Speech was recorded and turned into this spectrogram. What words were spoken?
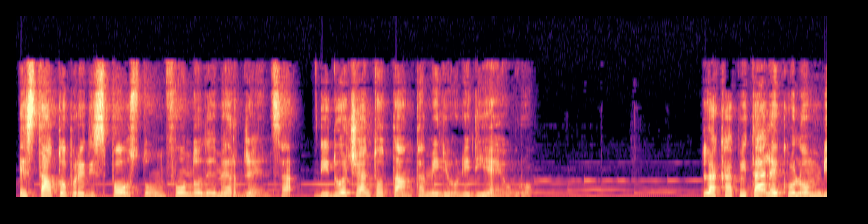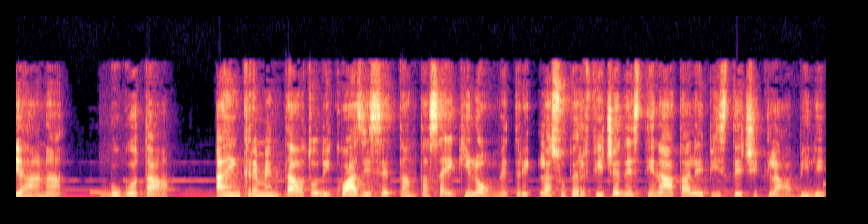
è stato predisposto un fondo d'emergenza di 280 milioni di euro. La capitale colombiana, Bogotà, ha incrementato di quasi 76 km la superficie destinata alle piste ciclabili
